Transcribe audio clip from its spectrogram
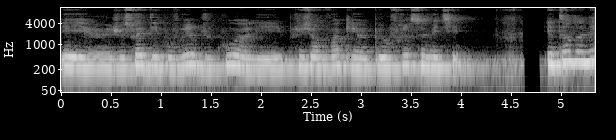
et euh, je souhaite découvrir du coup euh, les plusieurs voies que peut offrir ce métier. Étant donné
